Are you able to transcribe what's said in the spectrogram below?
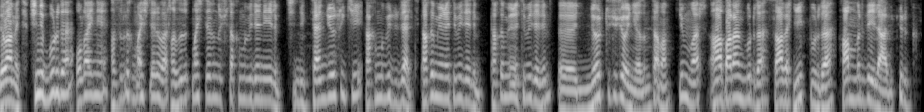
Devam et. Şimdi burada olay ne? Hazırlık maçları var. Hazırlık maçlarında şu takımı bir deneyelim. Şimdi sen diyorsun ki takımı bir düzelt. Takım yönetimi dedim. Takım yönetimi dedim. Ee, 4-3-3 oynayalım. Tamam. Kim var? Aha Baran burada. Sabek. Yiğit burada. Hammer değil abi. Türk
